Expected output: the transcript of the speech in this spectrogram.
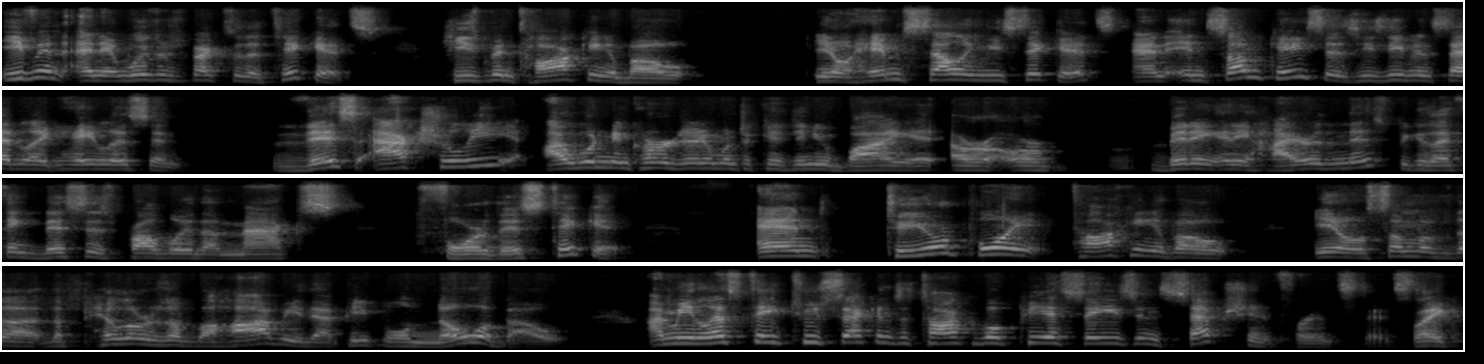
even and it, with respect to the tickets he's been talking about you know, him selling these tickets. And in some cases, he's even said, like, hey, listen, this actually, I wouldn't encourage anyone to continue buying it or, or bidding any higher than this because I think this is probably the max for this ticket. And to your point, talking about, you know, some of the the pillars of the hobby that people know about. I mean, let's take two seconds to talk about PSA's inception, for instance. Like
